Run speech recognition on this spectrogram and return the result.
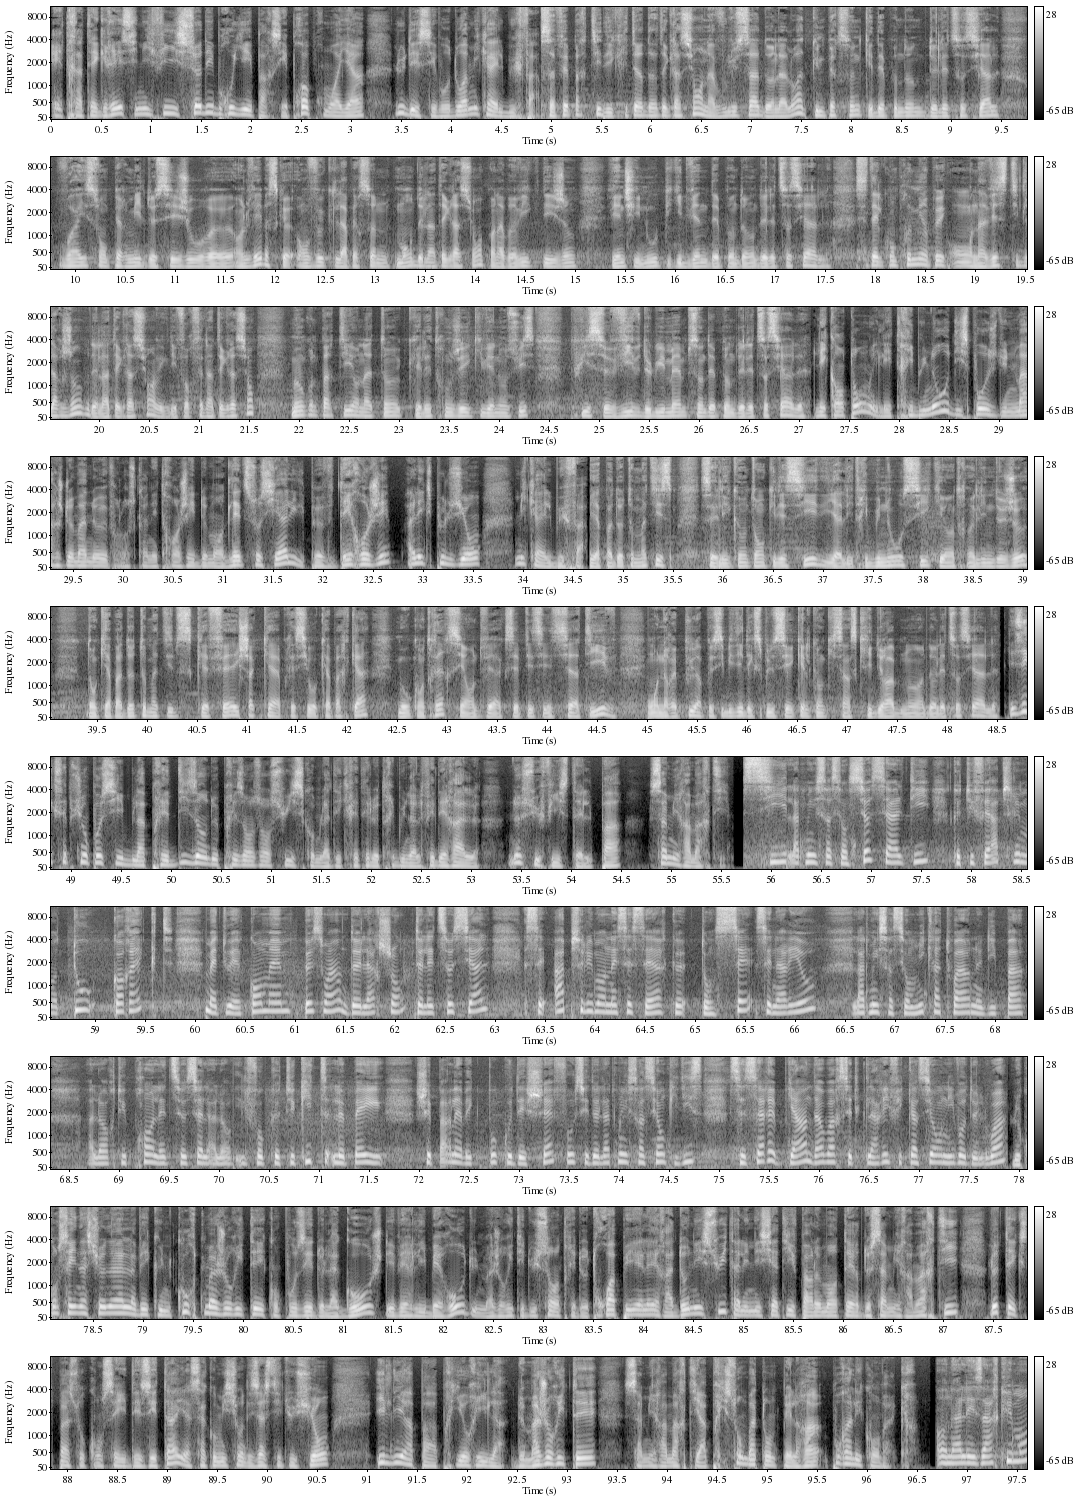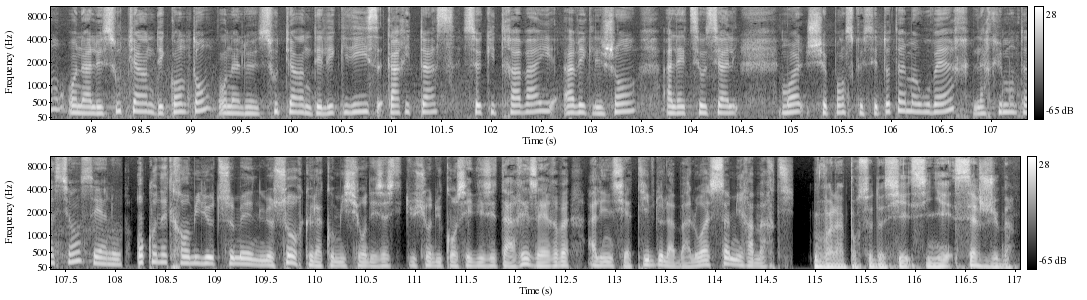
Être intégré signifie se débrouiller par ses propres moyens, l'UDC Vaudois Michael Buffa. Ça fait partie des critères d'intégration. On a voulu ça dans la loi, qu'une personne qui est dépendante de l'aide sociale voie son permis de séjour euh, enlevé parce qu'on veut que la personne monte de l'intégration. On a pas envie que des gens viennent chez nous puis qu'ils deviennent dépendants de l'aide sociale. C'était le compromis un peu. On investit de l'argent de l'intégration avec des forfaits d'intégration, mais en contrepartie, on attend que l'étranger qui vient en Suisse puisse vivre de lui-même sans dépendre de l'aide sociale. Les cantons et les tribunaux disposent d'une marge de manœuvre. Lorsqu'un étranger demande l'aide sociale, ils peuvent déroger à l'expulsion. Michael Buffa. Il n'y a pas d'automatisme. C'est les cantons qui décident. Il y a les tribunaux aussi qui entrent en ligne de jeu. Donc il n'y a pas d'automatisme qui est fait. Chaque cas est apprécié au cas par cas. Mais au contraire, si on devait accepter ces initiatives, on n'aurait plus la possibilité d'expulser quelqu'un qui s'inscrit durablement dans l'aide sociale. Les exceptions possibles après dix ans de présence en Suisse, comme l'a décrété le tribunal fédéral, ne suffisent-elles pas? Samira Marty. Si l'administration sociale dit que tu fais absolument tout correct, mais tu as quand même besoin de l'argent, de l'aide sociale, c'est absolument nécessaire que dans ces scénarios, l'administration migratoire ne dit pas alors tu prends l'aide sociale, alors il faut que tu quittes le pays. J'ai parlé avec beaucoup des chefs aussi de l'administration qui disent ce serait bien d'avoir cette clarification au niveau de loi. Le Conseil national, avec une courte majorité composée de la gauche, des Verts libéraux, d'une majorité du centre et de trois PLR, a donné suite à l'initiative parlementaire de Samira Marty, le texte passe au Conseil des États à sa commission des institutions. Il n'y a pas a priori là de majorité. Samira Marty a pris son bâton de pèlerin pour aller convaincre. On a les arguments, on a le soutien des cantons, on a le soutien de l'Église, Caritas, ceux qui travaillent avec les gens à l'aide sociale. Moi, je pense que c'est totalement ouvert. L'argumentation, c'est à nous. On connaîtra en milieu de semaine le sort que la commission des institutions du Conseil des États réserve à l'initiative de la Baloise Samira Marty. Voilà pour ce dossier signé Serge Jubin.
